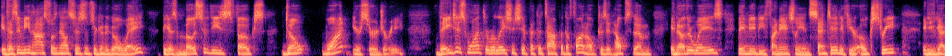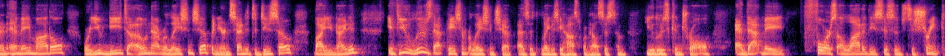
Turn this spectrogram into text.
It doesn't mean hospitals and health systems are going to go away because most of these folks don't want your surgery. They just want the relationship at the top of the funnel because it helps them in other ways. They may be financially incented if you're Oak Street and you've got an MA model where you need to own that relationship and you're incented to do so by United. If you lose that patient relationship as a legacy hospital and health system, you lose control. And that may force a lot of these systems to shrink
